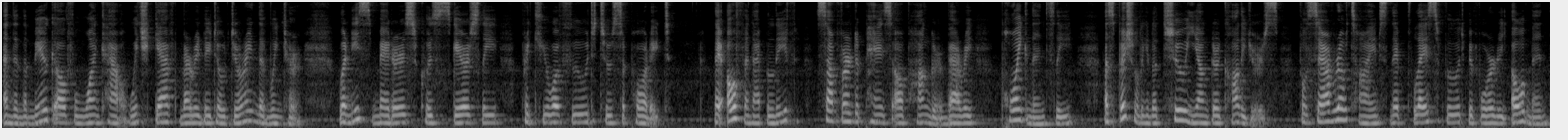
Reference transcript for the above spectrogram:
and the milk of one cow, which gave very little during the winter, when these matters could scarcely procure food to support it. They often, I believe, suffered the pains of hunger very poignantly, especially the two younger cottagers, for several times they placed food before the old men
